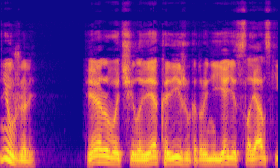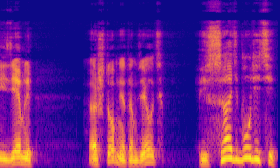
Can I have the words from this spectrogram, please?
Неужели? Первого человека вижу, который не едет в славянские земли. А что мне там делать? Писать будете?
